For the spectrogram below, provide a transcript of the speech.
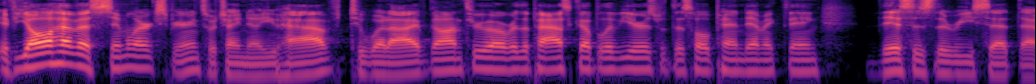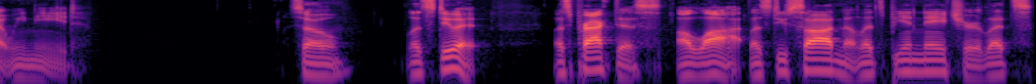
if y'all have a similar experience, which I know you have, to what I've gone through over the past couple of years with this whole pandemic thing, this is the reset that we need. So let's do it. Let's practice a lot. Let's do sadhana. Let's be in nature. Let's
